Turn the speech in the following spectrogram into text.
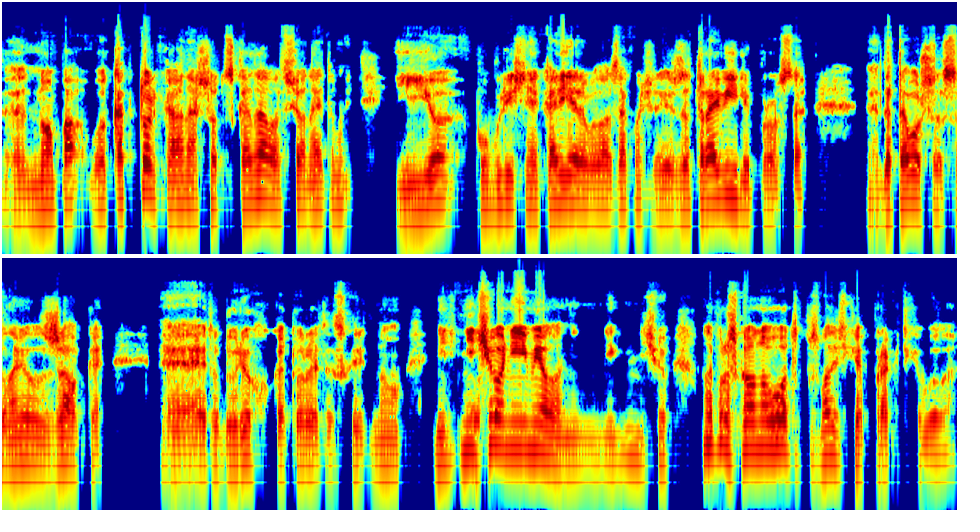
Э, но по, вот как только она что-то сказала, все, на этом ее публичная карьера была закончена. Ее затравили просто э, до того, что становилось жалко эту дуреху, которая, так сказать, ну, ни, ничего не имела, ни, ничего. Она просто сказала, ну вот, посмотрите, как практика была.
